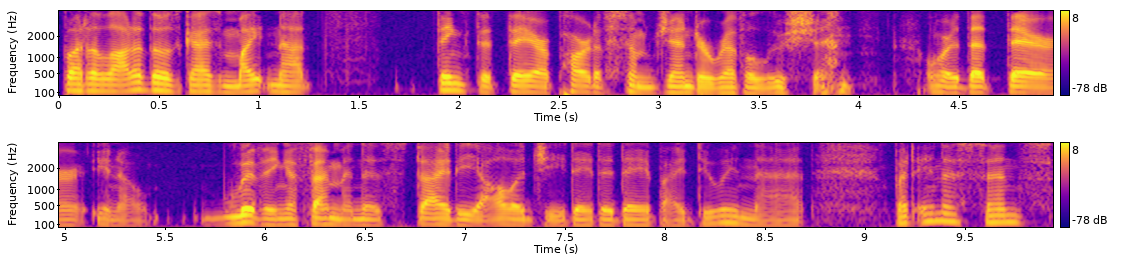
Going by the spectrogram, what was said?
But a lot of those guys might not think that they are part of some gender revolution or that they're, you know, living a feminist ideology day to day by doing that. But in a sense,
